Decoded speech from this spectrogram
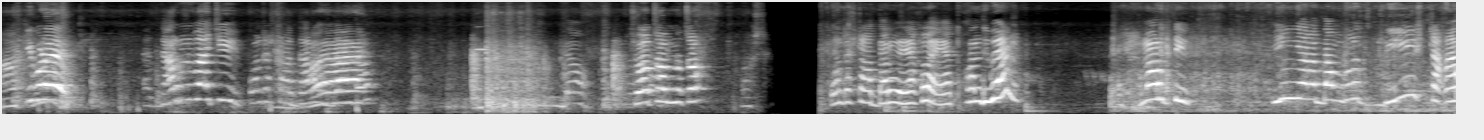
হ্যাঁ কি বলে? দারুণ বাইছি পঞ্চাশ টাকা দারুণ। দাও। চ চল না চ। পঞ্চাশ টাকা দারু একলা এতক্ষণ দিবেন আমার ইঞ্জানের দাম বলে বিশ টাকা।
